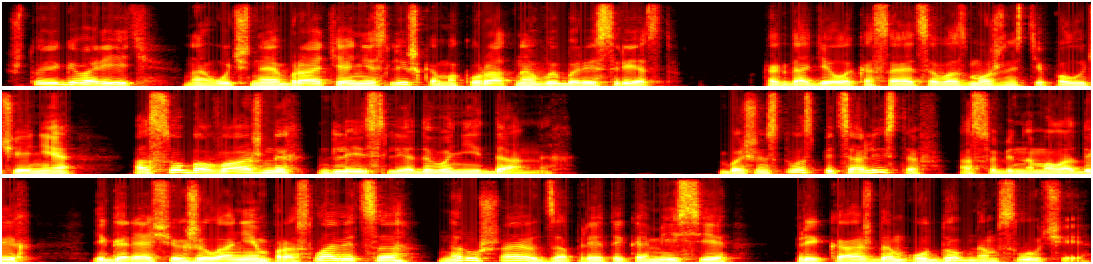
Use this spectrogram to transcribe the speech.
Что и говорить, научные братья не слишком аккуратно в выборе средств, когда дело касается возможности получения особо важных для исследований данных. Большинство специалистов, особенно молодых и горящих желанием прославиться, нарушают запреты комиссии при каждом удобном случае.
